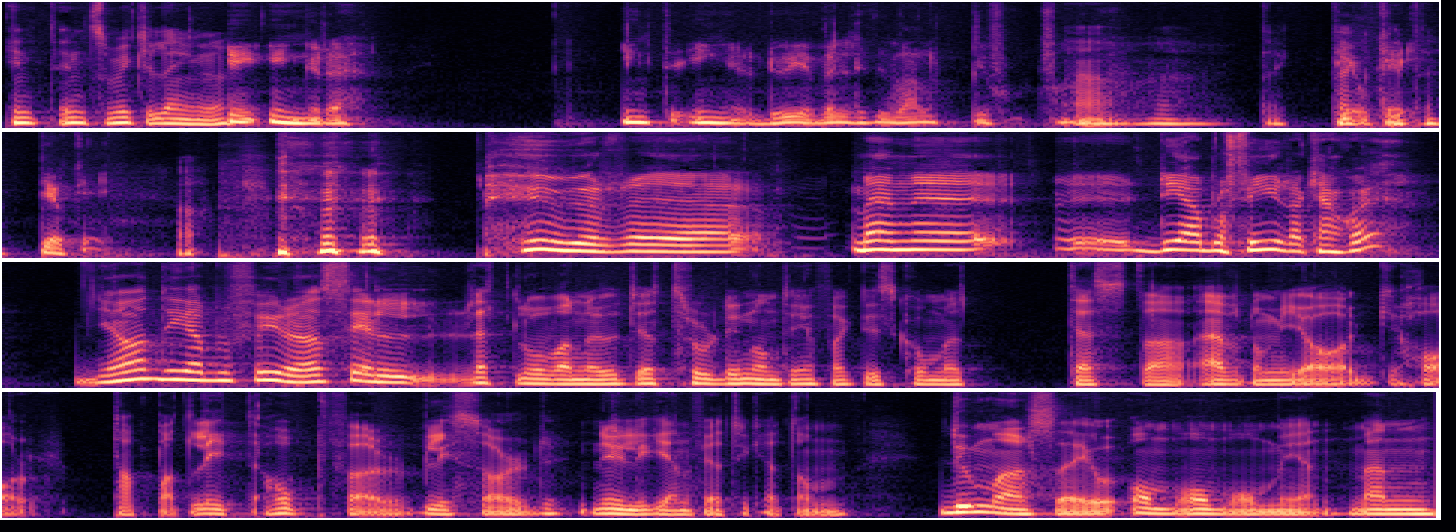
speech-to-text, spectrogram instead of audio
Inte, inte så mycket längre. Y- Yngre. Inte yngre, du är väldigt valpig Ja, fortfarande. ja, tack, Det är okej. Är okej. Ja. Hur... eh, Men eh, Diablo 4 kanske? Ja, Diablo 4 ser rätt lovande ut. Jag tror det är någonting jag faktiskt kommer testa, även om jag har tappat lite hopp för Blizzard nyligen för jag tycker att de dummar sig om och om, om igen. Men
